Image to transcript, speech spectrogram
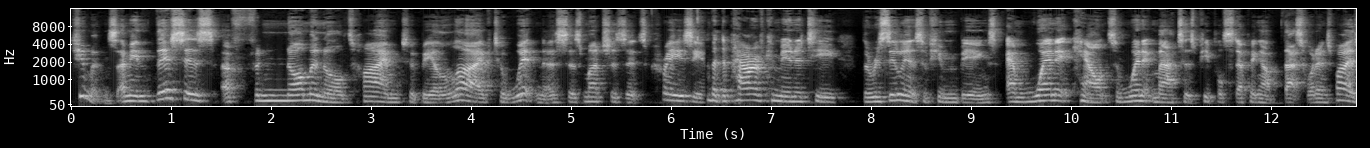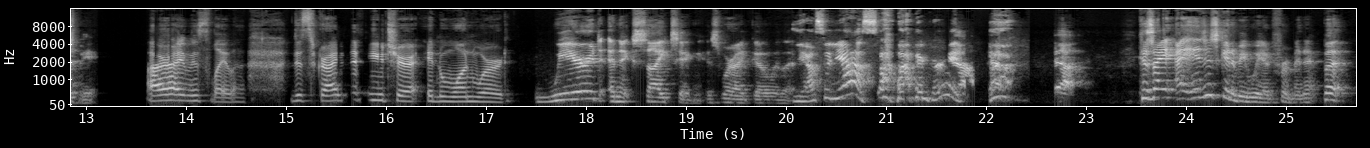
humans. I mean this is a phenomenal time to be alive to witness as much as it's crazy. But the power of community the resilience of human beings and when it counts and when it matters people stepping up that's what inspires me. All right miss leila describe the future in one word. Weird and exciting is where i'd go with it. Yes and yes. I agree. Yeah, yeah because I, I, it is going to be weird for a minute, but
